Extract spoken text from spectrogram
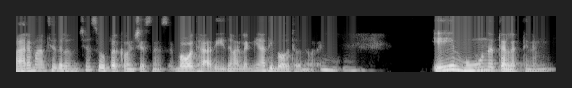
പാരമാർത്ഥ്യ തലം എന്ന് വെച്ചാൽ സൂപ്പർ കോൺഷ്യസ്നെസ് ബോധാതീതം അല്ലെങ്കിൽ അതിബോധം എന്ന് പറയും. ഈ മൂന്ന് തലത്തിനും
